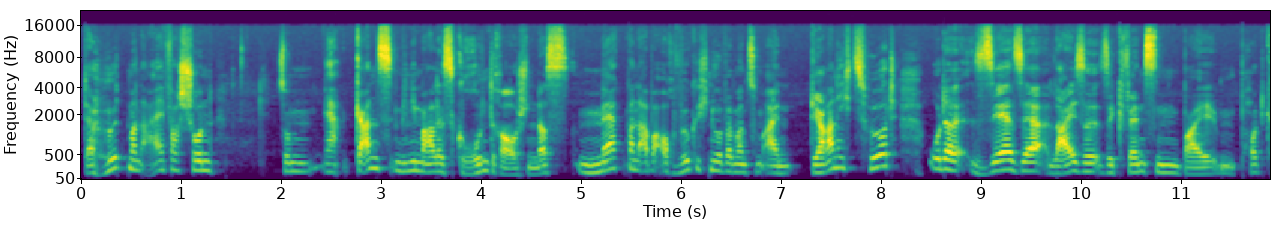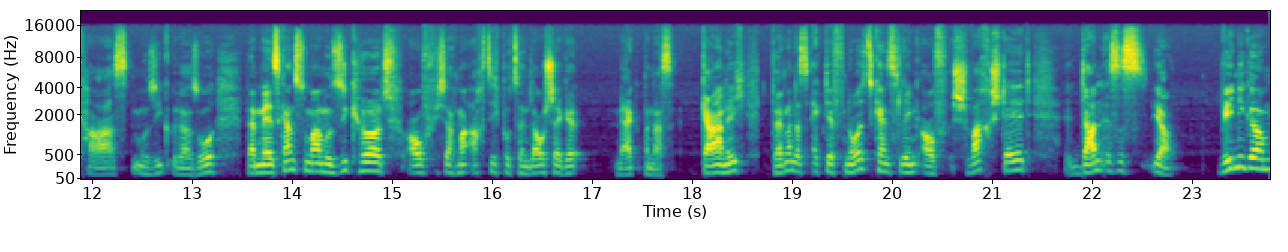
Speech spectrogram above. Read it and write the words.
da hört man einfach schon so ein ja, ganz minimales Grundrauschen. Das merkt man aber auch wirklich nur, wenn man zum einen gar nichts hört oder sehr, sehr leise Sequenzen bei Podcast, Musik oder so. Wenn man jetzt ganz normal Musik hört auf, ich sag mal, 80% Lautstärke, merkt man das gar nicht. Wenn man das Active Noise Cancelling auf schwach stellt, dann ist es ja weniger.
